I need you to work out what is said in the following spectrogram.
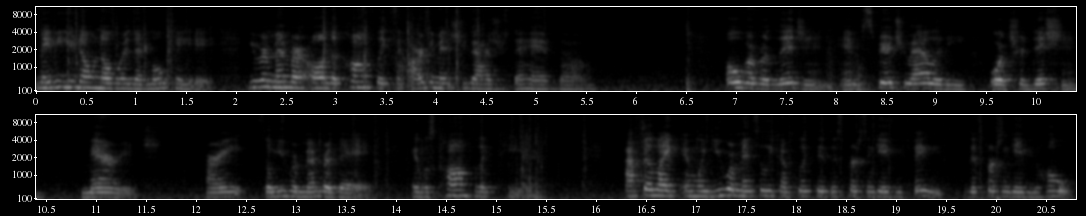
Maybe you don't know where they're located. You remember all the conflicts and arguments you guys used to have though over religion and spirituality or tradition, marriage. All right. So you remember that it was conflict here. I feel like, and when you were mentally conflicted, this person gave you faith. This person gave you hope.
